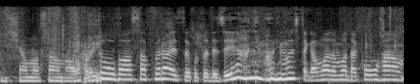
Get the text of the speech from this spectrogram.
西山さんはオクトーバーサプライズということで、前半にもありましたがまだまだ後半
